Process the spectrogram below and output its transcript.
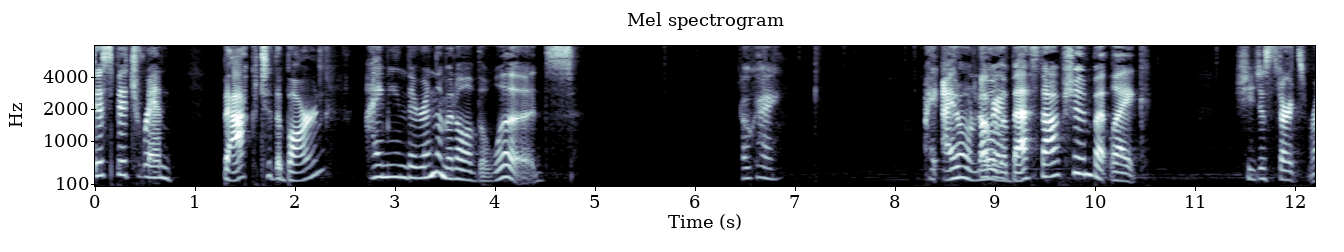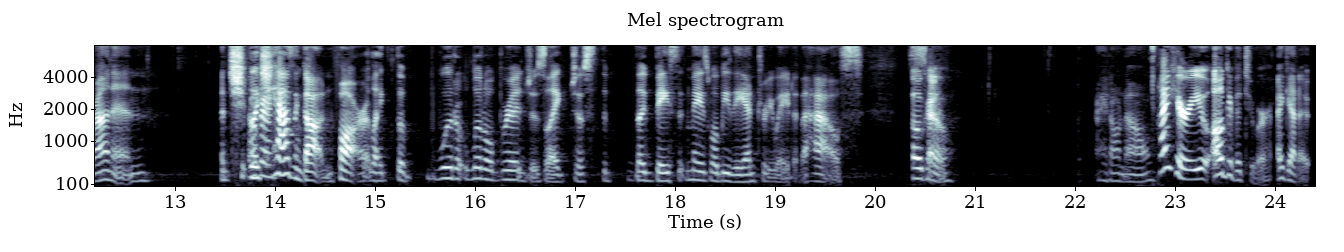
This bitch ran back to the barn. I mean, they're in the middle of the woods. Okay. I, I don't know Okay. the best option, but like she just starts running. And she like she hasn't gotten far. Like the little, little bridge is like just the like basic may as well be the entryway to the house. Okay. So, I don't know. I hear you. I'll give it to her. I get it.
